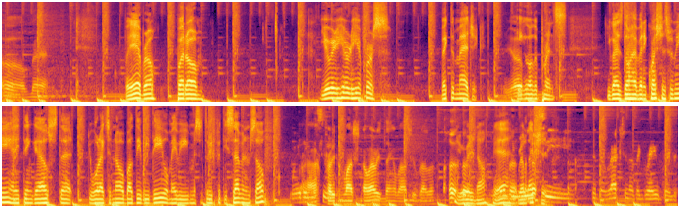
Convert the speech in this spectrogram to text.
Oh man. But yeah, bro. But um, you already heard it here first. Victor Magic, Yep. Ego the Prince. You guys don't have any questions for me? Anything else that you would like to know about DBD or maybe Mr. 357 himself? I you pretty much know everything about you, brother. You already know. Yeah, where real did life you shit. see the direction of the grave digger.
